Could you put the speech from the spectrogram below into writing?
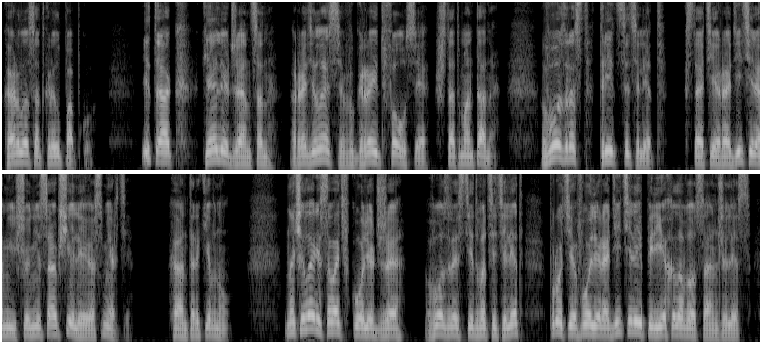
Карлос открыл папку. «Итак, Келли Дженсон родилась в Грейт-Фолсе, штат Монтана. Возраст — 30 лет. Кстати, родителям еще не сообщили о ее смерти». Хантер кивнул. Начала рисовать в колледже. В возрасте 20 лет против воли родителей переехала в Лос-Анджелес —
